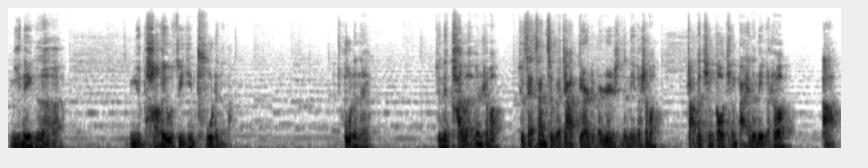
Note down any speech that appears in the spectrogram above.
你那个。”女朋友最近处着呢吗？处着呢，就那谭文文是吧？就在咱自个家店里边认识的那个是吧？长得挺高挺白的那个是吧？啊，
